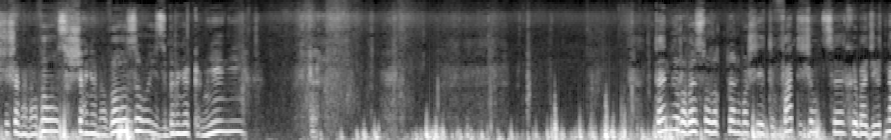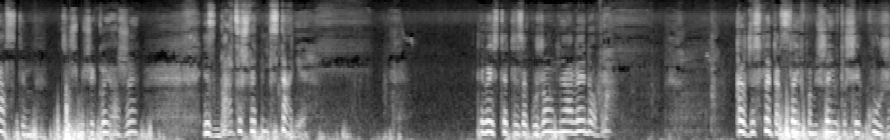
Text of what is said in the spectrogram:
czasie siania nawozu, siania nawozu i zbierania kamieni. Ten rower został zakupiony właśnie w 2000 chyba 19, coś mi się kojarzy. Jest w bardzo świetnym stanie. Tego niestety zakurzony, ale dobra. Każdy sprzęt jak stoi w pomieszczeniu, to się kurzy.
